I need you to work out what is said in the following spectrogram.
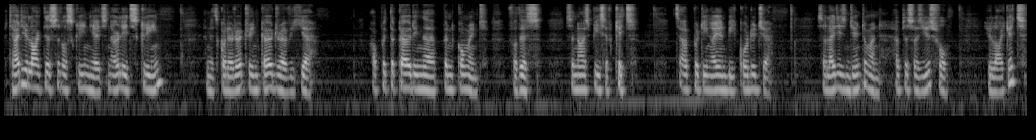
but how do you like this little screen here it's an OLED screen and it's got a rotary encoder over here I'll put the code in the pinned comment for this. It's a nice piece of kit. It's outputting A and B quadrature. So ladies and gentlemen, hope this was useful. You like it?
